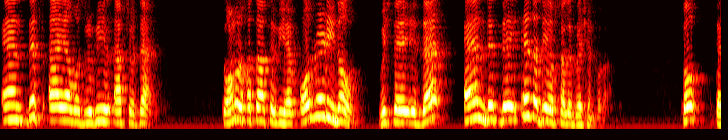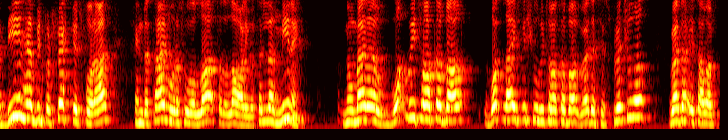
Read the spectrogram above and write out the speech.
and this ayah was revealed after that. So Umar al-Khattab said, we have already know which day is that, and this day is a day of celebration for us. So the deen have been perfected for us in the time of Rasulullah sallallahu alaihi wasallam, meaning no matter what we talk about, what life issue we talk about, whether it's spiritual, whether it's our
